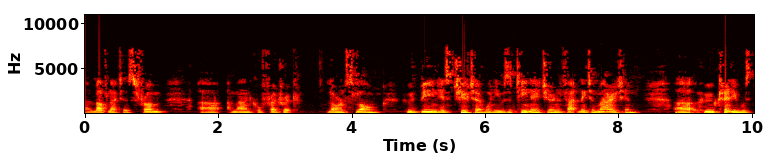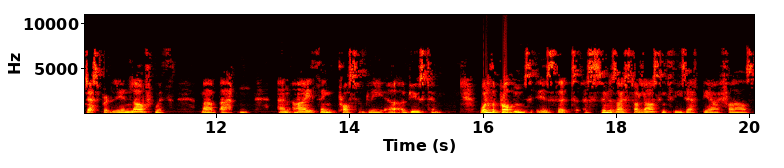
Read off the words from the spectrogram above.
love letters from uh, a man called Frederick Lawrence Long, who'd been his tutor when he was a teenager and in fact later married him, uh, who clearly was desperately in love with Mountbatten and I think possibly uh, abused him. One of the problems is that as soon as I started asking for these FBI files,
